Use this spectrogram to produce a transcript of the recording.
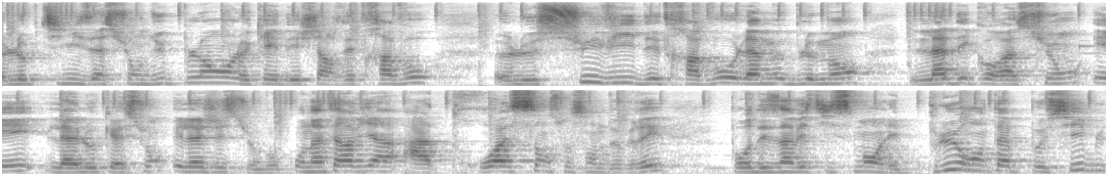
l'optimisation du plan, le cahier des charges des travaux, le suivi des travaux, l'ameublement, la décoration et la location et la gestion. Donc on intervient à 360 degrés pour des investissements les plus rentables possibles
